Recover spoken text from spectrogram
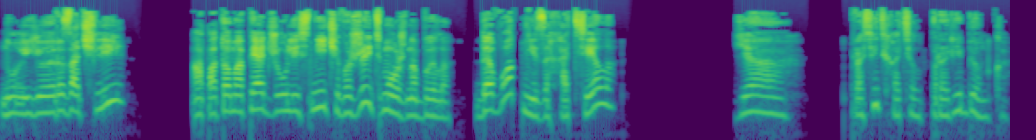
Ну, ее и разочли. А потом опять же у лесничего жить можно было. Да вот не захотела. Я просить хотел про ребенка.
